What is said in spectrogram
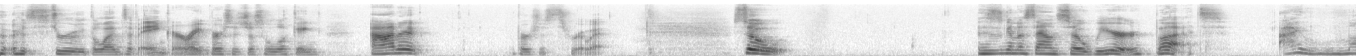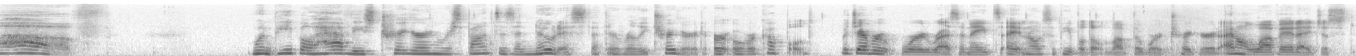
it's through the lens of anger, right? Versus just looking at it versus through it. So this is gonna sound so weird, but I love when people have these triggering responses and notice that they're really triggered or overcoupled, whichever word resonates. I know some people don't love the word triggered. I don't love it. I just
